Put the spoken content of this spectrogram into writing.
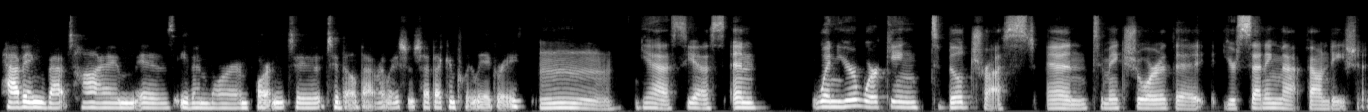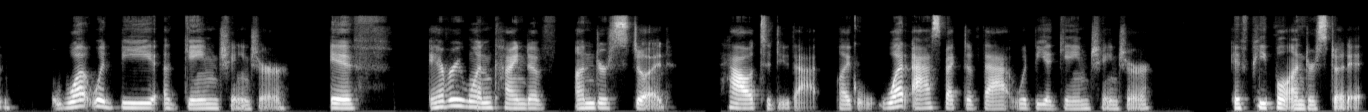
Having that time is even more important to to build that relationship. I completely agree. Mm, yes yes. And when you're working to build trust and to make sure that you're setting that foundation what would be a game changer if everyone kind of understood how to do that like, what aspect of that would be a game changer if people understood it?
